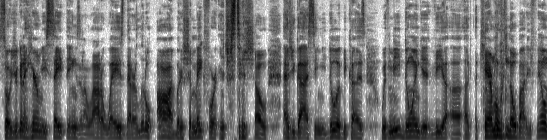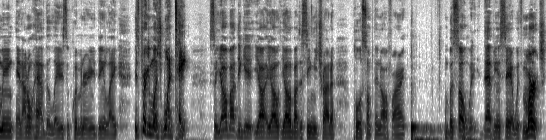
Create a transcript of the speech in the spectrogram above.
so you're gonna hear me say things in a lot of ways that are a little odd, but it should make for an interesting show as you guys see me do it. Because with me doing it via a, a, a, camera with nobody filming, and I don't have the latest equipment or anything, like it's pretty much one take. So y'all about to get y'all y'all y'all about to see me try to pull something off. All right. But so with that being said, with merch.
